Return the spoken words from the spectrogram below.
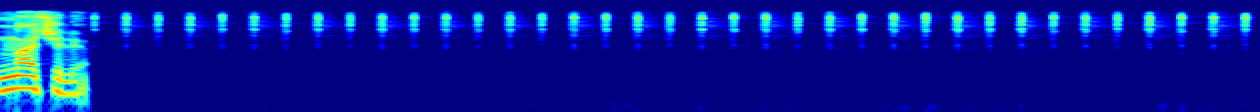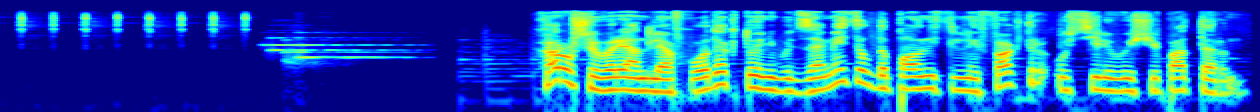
начали. Хороший вариант для входа. Кто-нибудь заметил дополнительный фактор, усиливающий паттерн?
